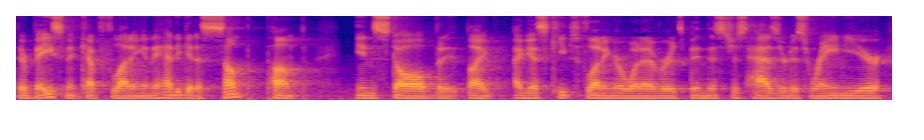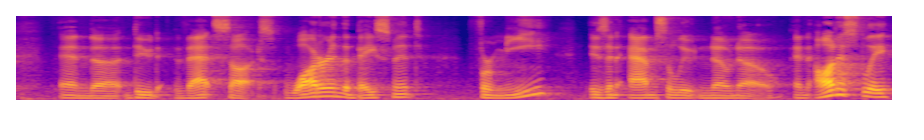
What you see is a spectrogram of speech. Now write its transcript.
their basement kept flooding, and they had to get a sump pump installed, but it like I guess keeps flooding or whatever. It's been this just hazardous rain year, and uh, dude, that sucks. Water in the basement for me is an absolute no no. And honestly,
